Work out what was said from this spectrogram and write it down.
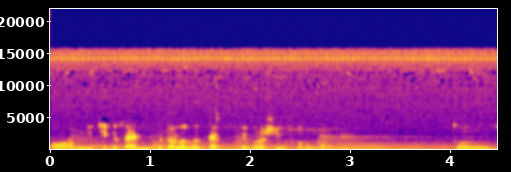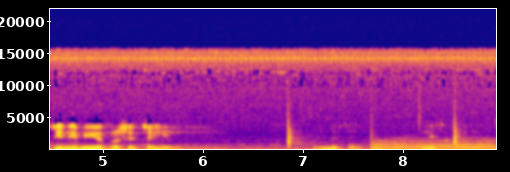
और नीचे के साइड में कुछ अलग अलग टाइप के ब्रश यूज़ करूँगा। तो जिन्हें भी ये ब्रशेज चाहिए, इनमें से ले सकते हैं।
